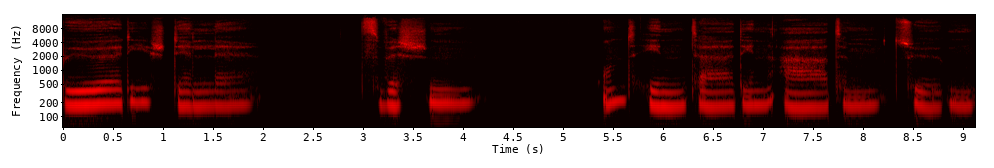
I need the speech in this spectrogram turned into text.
Spür die Stille zwischen und hinter den Atemzügen.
